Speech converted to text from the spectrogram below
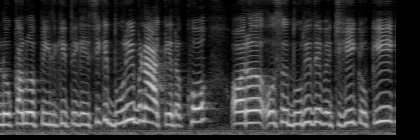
ਲੋਕਾਂ ਨੂੰ ਅਪੀਲ ਕੀਤੀ ਗਈ ਸੀ ਕਿ ਦੂਰੀ ਬਣਾ ਕੇ ਰੱਖੋ ਔਰ ਉਸ ਦੂਰੀ ਦੇ ਵਿੱਚ ਹੀ ਕਿਉਂਕਿ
